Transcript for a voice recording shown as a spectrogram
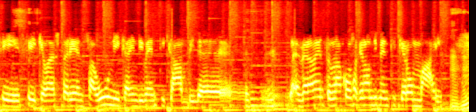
sì, sì, che è un'esperienza unica, indimenticabile, è veramente una cosa che non dimenticherò mai. Mhm.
